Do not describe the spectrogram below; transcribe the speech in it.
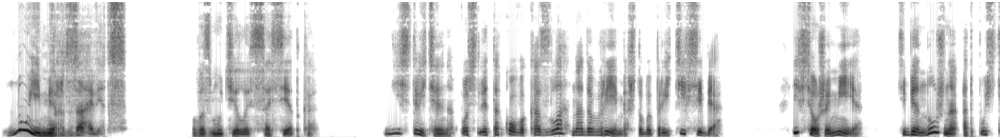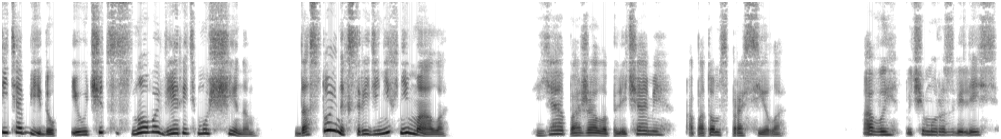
«Ну и мерзавец!» — возмутилась соседка. Действительно, после такого козла надо время, чтобы прийти в себя. И все же, Мия, тебе нужно отпустить обиду и учиться снова верить мужчинам. Достойных среди них немало. Я пожала плечами, а потом спросила. А вы почему развелись?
